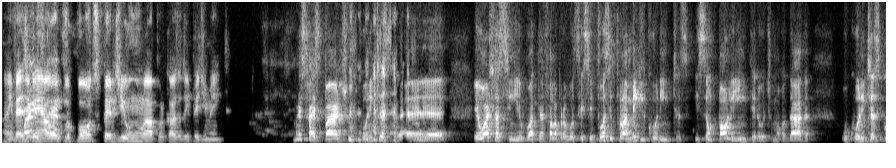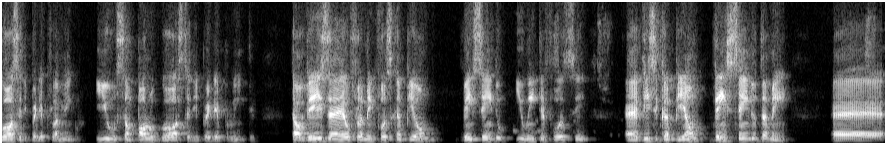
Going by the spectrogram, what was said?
Ao invés Mas de ganhar é- oito é... pontos, perdi um lá por causa do impedimento. Mas faz parte. O Corinthians. é... Eu acho assim, eu vou até falar para vocês. Se fosse Flamengo e Corinthians e São Paulo e Inter a última rodada, o Corinthians gosta de perder para o Flamengo. E o São Paulo gosta de perder para o Inter. Talvez é, o Flamengo fosse campeão vencendo e o Inter fosse é, vice-campeão vencendo também. É,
